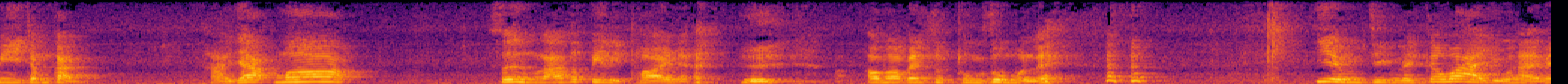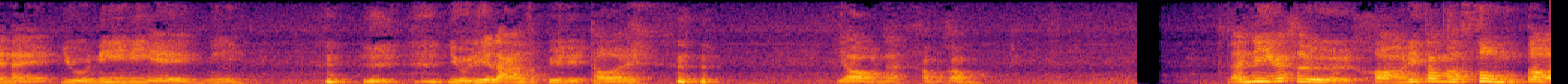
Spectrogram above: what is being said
มีจำกัด หายากมาก ซึ่งร้านสปิริตทอยเนี่ย เอามาเป็นสุดถุงสุ่มหมดเลย เยี่ยมจริงๆเลยก็ว่าอยู่หายไปไหน อยู่นี่นี่เองนี่ อยู่ที่ร้านสปิริตทอยยอมนะคำๆและนี่ก็คือของที่ต้องมาสุ่มต่อ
